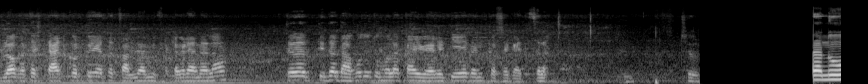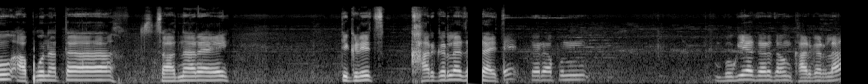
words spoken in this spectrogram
ब्लॉग आता स्टार्ट करतो आहे आता चाललो आम्ही फटाकडे आणायला. तर तिथं दाखवतो तुम्हाला काय व्हॅरायटी आहेत आणि कसं काय चला. चल. मित्रांनो आपण आता चालणार आहे तिकडेच खारघरला जायचं आहे तर आपण बघूया जरा जाऊन खारघरला.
